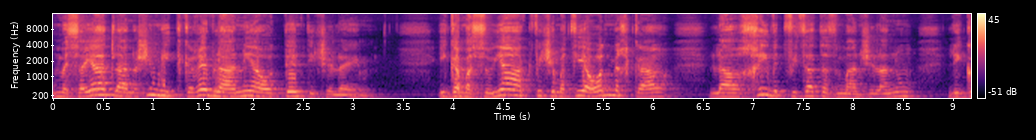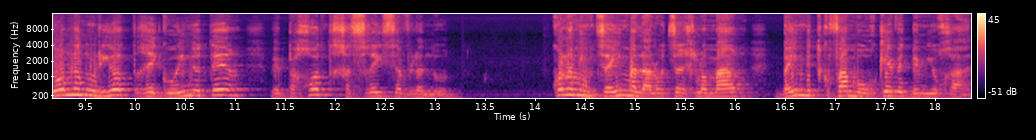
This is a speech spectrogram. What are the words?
ומסייעת לאנשים להתקרב לאני האותנטי שלהם. היא גם עשויה, כפי שמציע עוד מחקר, להרחיב את תפיסת הזמן שלנו, לגרום לנו להיות רגועים יותר ופחות חסרי סבלנות. כל הממצאים הללו, צריך לומר, באים בתקופה מורכבת במיוחד.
